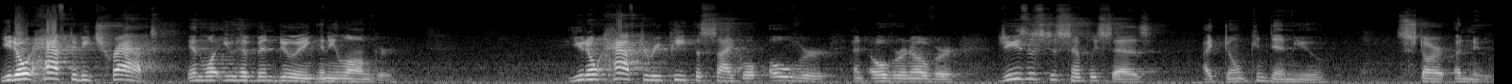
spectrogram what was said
You don't have to be trapped in what you have been doing any longer. You don't have to repeat the cycle over and over and over. Jesus just simply says, I don't condemn you. Start anew.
